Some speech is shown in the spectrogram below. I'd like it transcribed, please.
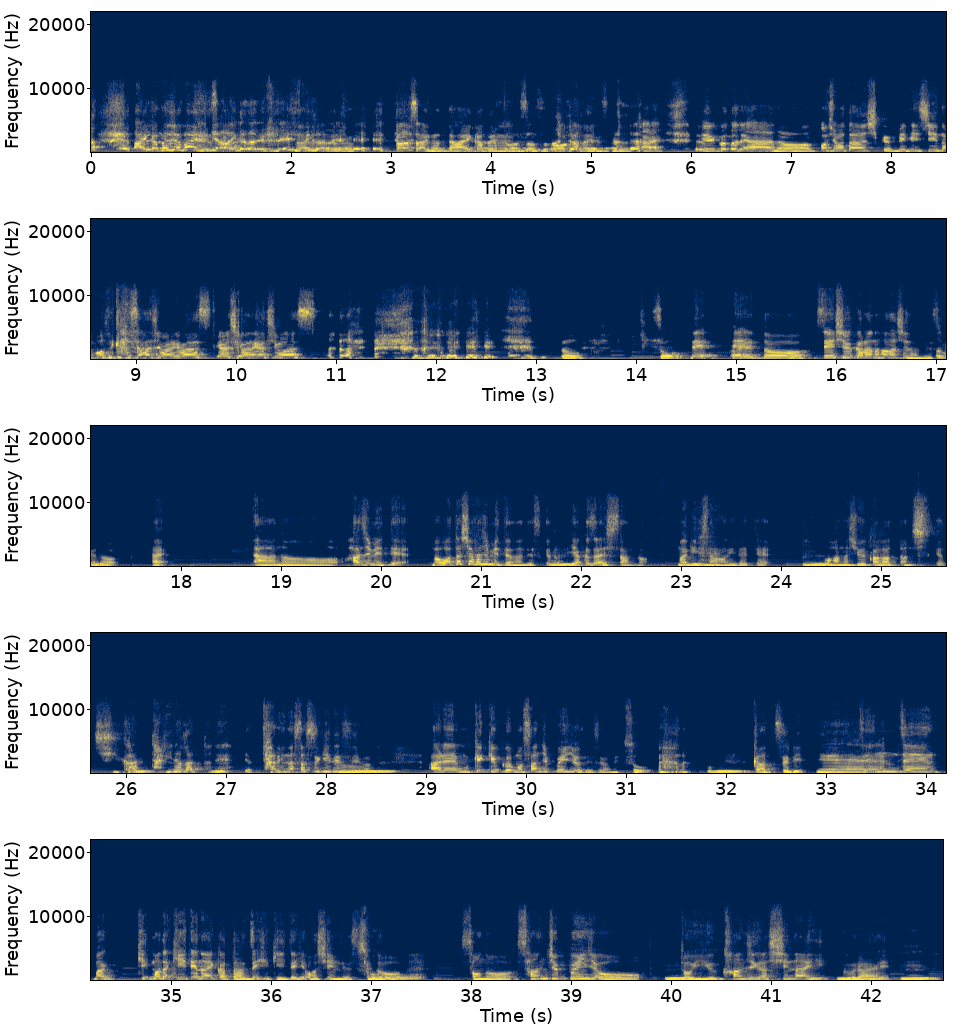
相方じゃないですか？相方ですね。関西だって相方にそうそうそうわかんないですけど。はい。ということであの今週も楽しくメディシンのポッドキャスト始まります。よろしくお願いします。そうそうで、はい、えっ、ー、と先週からの話なんですけど、うん、はい。あの初めてまあ私初めてなんですけど、うん、薬剤師さんのマギーさんを入れて。お話伺ったんですけど、時間足りなかったねいや足りなさすぎですよ、あれも結局もう30分以上ですよね。そう、がっつり、ね、全然、まあ、まだ聞いてない方はぜひ聞いてほしいんですけどその30分以上という感じがしないぐらい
